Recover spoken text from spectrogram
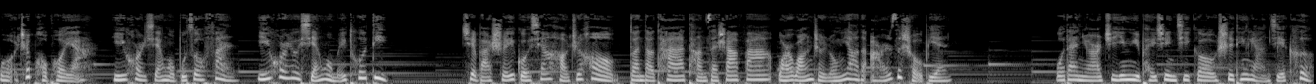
我这婆婆呀，一会儿嫌我不做饭，一会儿又嫌我没拖地，却把水果削好之后端到她躺在沙发玩王者荣耀的儿子手边。我带女儿去英语培训机构试听两节课，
